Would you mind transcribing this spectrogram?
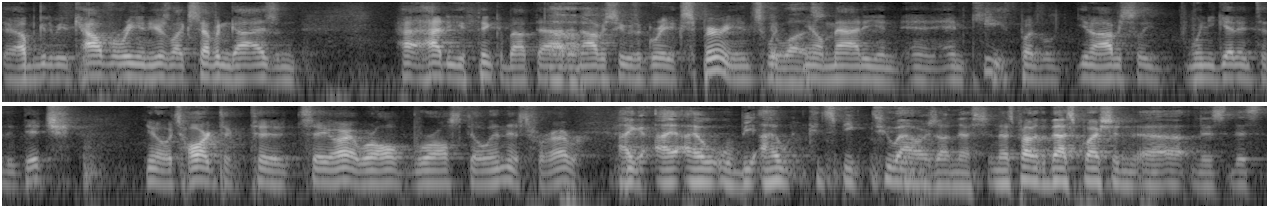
I'm going to be the cavalry, and here's like seven guys, and how, how do you think about that? and Uh. obviously it was a great experience with, you know, Maddie and, and, and Keith, but, you know, obviously when you get into the ditch, you know, it's hard to, to say, all right, we're all, we're all still in this forever. I, I, I will be. I could speak two hours on this, and that's probably the best question. Uh, this, this.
